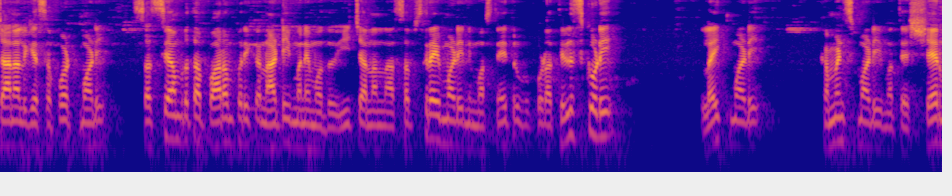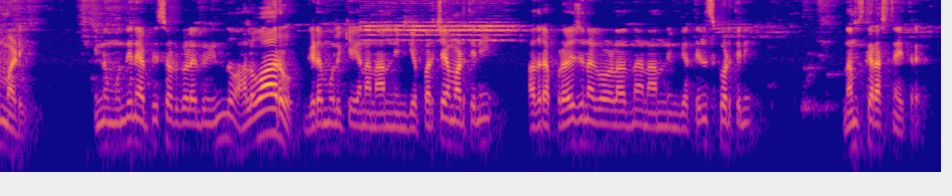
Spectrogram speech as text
ಚಾನಲ್ಗೆ ಸಪೋರ್ಟ್ ಮಾಡಿ. ಸಸ್ಯಾಮೃತ ಪಾರಂಪರಿಕ ನಾಟಿ ಮನೆ ಮದ್ದು ಈ ಚಾನಲ್ನ ಸಬ್ಸ್ಕ್ರೈಬ್ ಮಾಡಿ, ನಿಮ್ಮ ಸ್ನೇಹಿತರಿಗೂ ಕೂಡ ತಿಳಿಸ್ಕೊಡಿ. ಲೈಕ್ ಮಾಡಿ, ಕಮೆಂಟ್ಸ್ ಮಾಡಿ ಮತ್ತು ಶೇರ್ ಮಾಡಿ. ಇನ್ನು ಮುಂದಿನ ಎಪಿಸೋಡ್ಗಳಲ್ಲೂ ಇನ್ನೂ ಹಲವಾರು ಗಿಡಮೂಲಿಕೆಯನ್ನು ನಾನು ನಿಮಗೆ ಪರಿಚಯ ಮಾಡ್ತೀನಿ. ಅದರ ಪ್ರಯೋಜನಗಳನ್ನು ನಾನು ನಿಮಗೆ ತಿಳಿಸ್ಕೊಡ್ತೀನಿ. ನಮಸ್ಕಾರ ಸ್ನೇಹಿತರೆ.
